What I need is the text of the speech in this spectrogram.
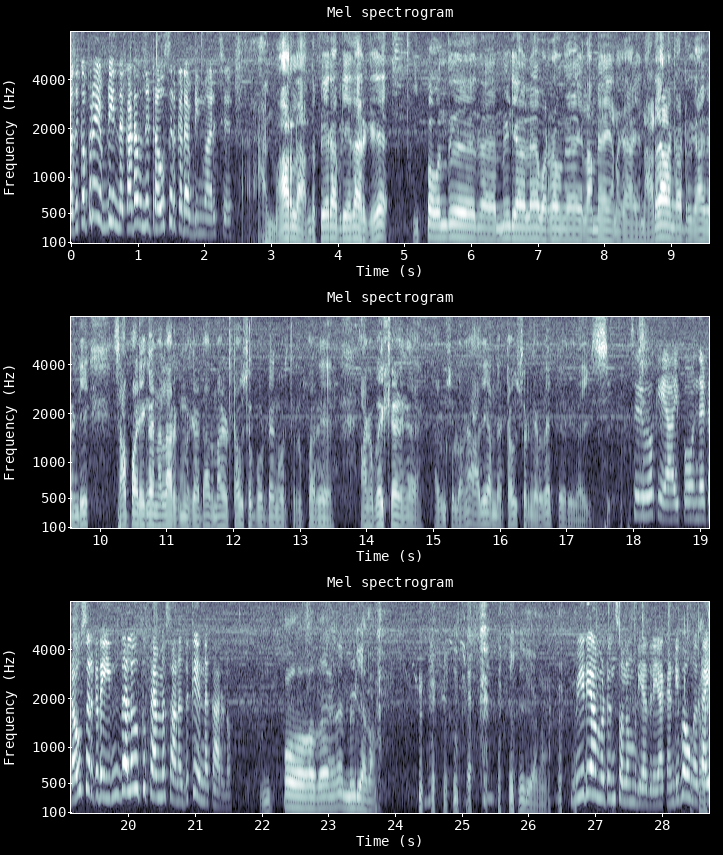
அதுக்கப்புறம் எப்படி இந்த கடை வந்து ட்ரௌசர் கடை அப்படின்னு மாறுச்சு? அது மாறல. அந்த பேர் அப்படியே தான் இருக்குது இப்போ வந்து இந்த மீடியாவில் வர்றவங்க எல்லாமே எனக்கு என்னை அடையாளம் காட்டுறதுக்காக வேண்டி சாப்பாடு எங்கே நல்லா இருக்கும்னு கேட்டால் அந்த மாதிரி டவுசர் போட்டு அங்கே ஒருத்தர் இருப்பார். அங்கே போய் கேளுங்க அப்படின்னு சொல்லுவாங்க. அதே அந்த டவுசருங்கிறதே பேர் இதாகிடுச்சு சரி ஓகேயா இப்போ இந்த ட்ரௌசர் கடை இந்த அளவுக்கு ஃபேமஸ் ஆனதுக்கு என்ன காரணம்? இப்போது மீடியா தான். தான் மீடியா மட்டும் சொல்ல முடியாது இல்லையா கண்டிப்பா உங்க கை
